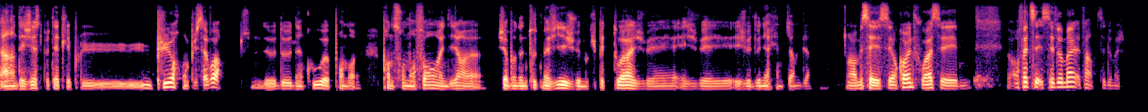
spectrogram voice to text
un des gestes peut-être les plus purs qu'on puisse avoir. De, d'un coup euh, prendre prendre son enfant et dire euh, j'abandonne toute ma vie et je vais m'occuper de toi et je vais et je vais et je vais devenir quelqu'un de bien. Alors, mais c'est encore une fois, c'est en fait c'est dommage. Enfin, c'est dommage.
